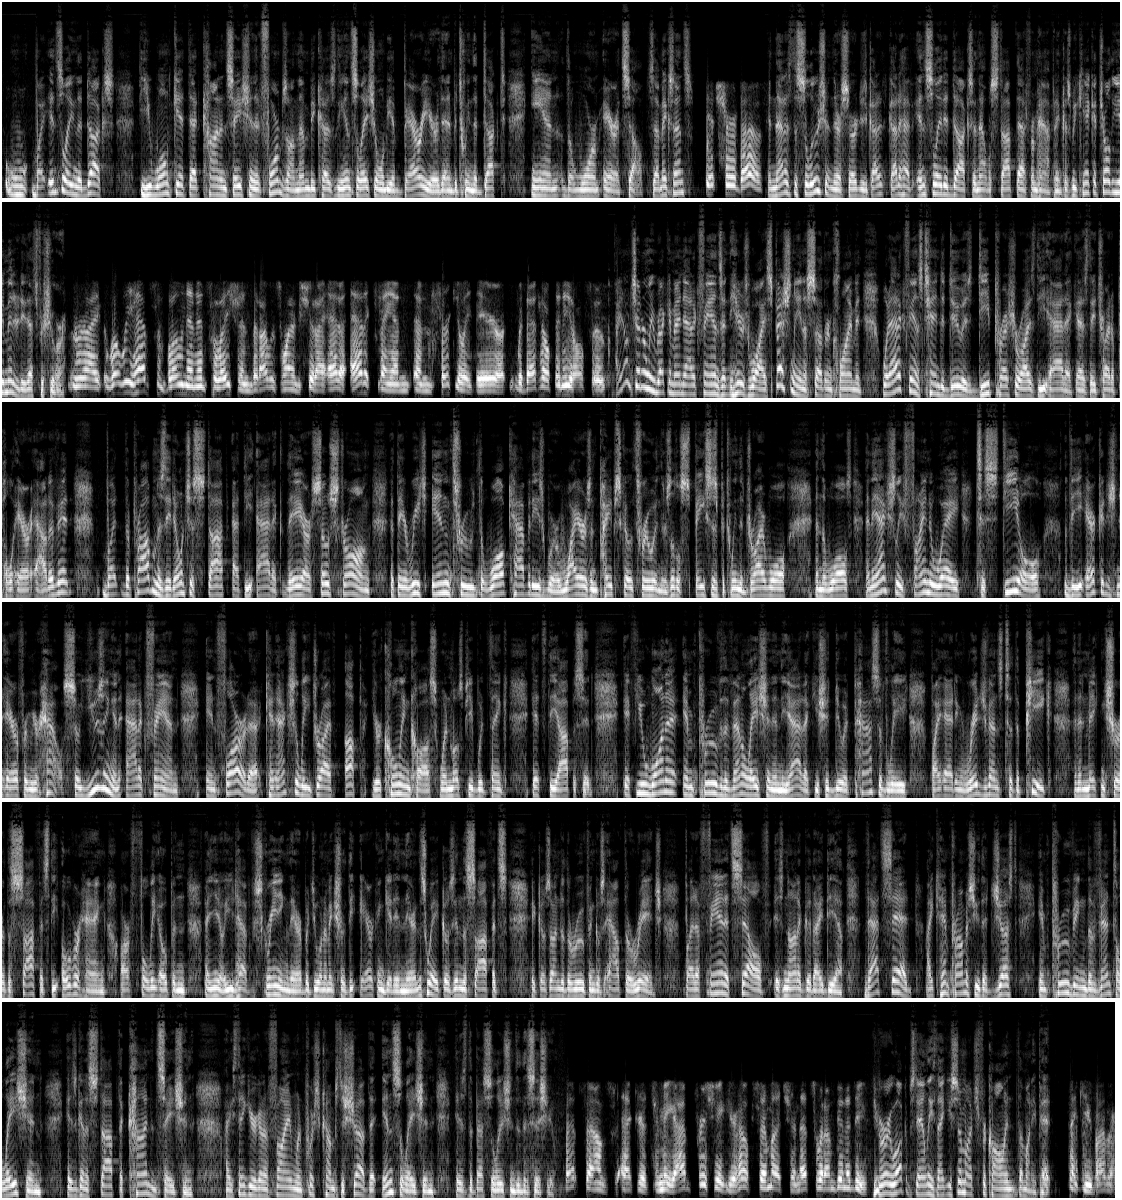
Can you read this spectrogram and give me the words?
by insulating the ducts, you won't get that condensation that forms on them because the insulation will be a barrier then between the duct and the warm air itself. Does that make sense? It sure does. And that is the solution there, sir. You've got to, got to have insulated ducts, and that will stop that from happening because we can't control the humidity, that's for sure. Right. Well, we have some blown in insulation, but I was wondering should I add an attic fan and circulate the air? Would that help any also? I don't generally recommend attic fans, and here's why. Especially in a southern climate, what attic fans tend to do is depressurize the attic as they try to pull air out of it. But the problem is they don't just stop at the attic. They are so strong that they reach in through the wall cavities where wires and pipes go through, and there's little spaces between the drywall and the walls, and they actually find a way to steal the air conditioned air from your house. So using an attic fan in Florida can actually drive up your cooling costs when most people would think it's the opposite. If you want to improve the ventilation in the attic, you should do it passively by adding ridge vents to the peak and then making sure the soffits, the overhang, are fully open. And you know, you'd have screening there, but you want to make sure the air can get in there. And this way it goes in the soffits, it goes under the roof and goes out the ridge. But a fan itself is not a good idea. That said, I can promise you that just improving the ventilation is going to stop the condensation. I think you're going to find when push comes to shove that insulation is the best solution to this issue. That sounds accurate to me. I appreciate your help so much, and that's what I'm going to do. You're very welcome, Stanley. Thank you so much for calling the Money Pit. Thank you. Bye bye.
